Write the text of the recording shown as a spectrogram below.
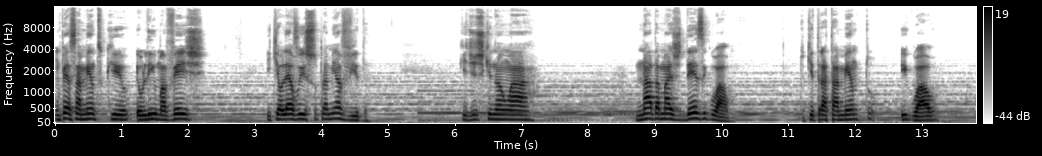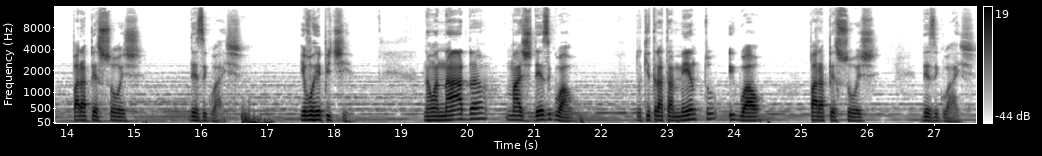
um pensamento que eu li uma vez e que eu levo isso para minha vida, que diz que não há nada mais desigual do que tratamento igual para pessoas desiguais. Eu vou repetir. Não há nada mais desigual do que tratamento igual para pessoas desiguais.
